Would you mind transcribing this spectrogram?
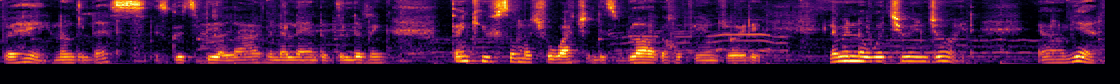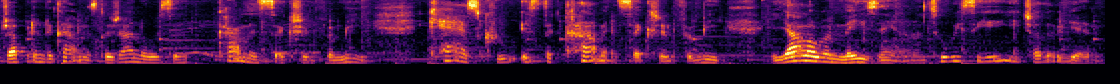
But hey, nonetheless, it's good to be alive in the land of the living. Thank you so much for watching this vlog. I hope you enjoyed it. Let me know what you enjoyed. Um, yeah, drop it in the comments because y'all know it's a comment section for me. Cast crew, it's the comment section for me. Y'all are amazing. Until we see each other again,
